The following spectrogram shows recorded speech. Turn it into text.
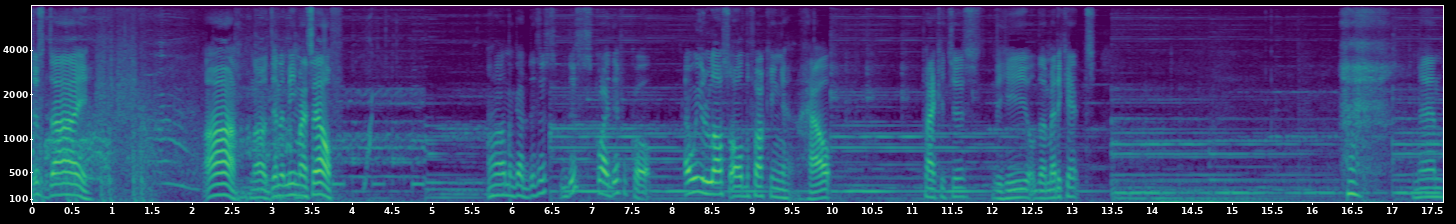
Just die. Ah, no, didn't mean myself. Oh my god, this is this is quite difficult. And we lost all the fucking help packages, the heal, the medikits. Man.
